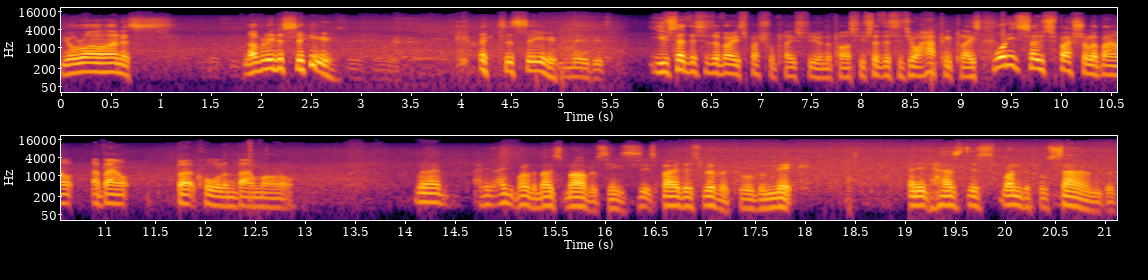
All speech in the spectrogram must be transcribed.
Your Royal Highness, lovely to see you. Great to see you. Made it. You've said this is a very special place for you in the past. You've said this is your happy place. What is so special about about Birkhall and Balmoral? Well, I, I mean, I, one of the most marvellous things is it's by this river called the Muick, and it has this wonderful sound of,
